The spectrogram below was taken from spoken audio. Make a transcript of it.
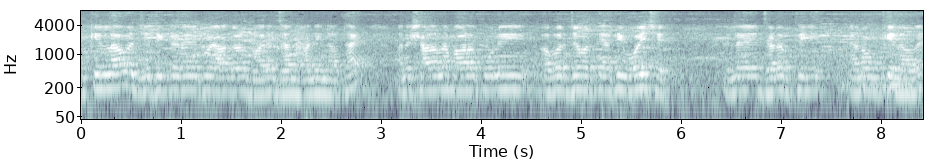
ઉકેલ લાવે, જેથી કરીને કોઈ આગળ ભારે જાનહાનિ ના થાય. અને શાળાના બાળકોની અવર જવર ત્યાંથી હોય છે, એટલે ઝડપથી એનો ઉકેલ આવે.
